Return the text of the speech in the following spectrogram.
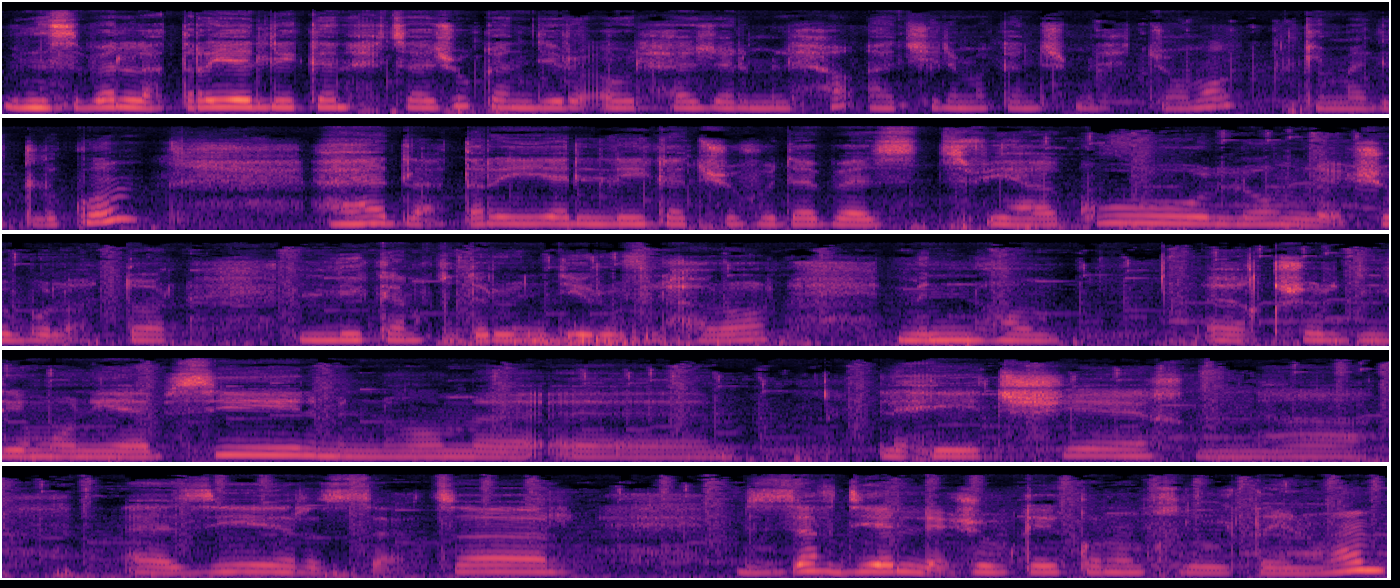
بالنسبة للعطرية اللي كنحتاجو كنديرو أول حاجة الملحة. هادشي اللي ما كانش ملح الثومه كما قلت لكم. هاد العطرية اللي كتشوفوا دابا زدت فيها كلهم العشب والعطور اللي كنقدروا نديرو في الحرور. منهم آه، قشور الليمون يابسين منهم آه، لحية الشيخ منها ازير الزعتر. بزاف ديال العشب كيكونوا مخلطينهم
